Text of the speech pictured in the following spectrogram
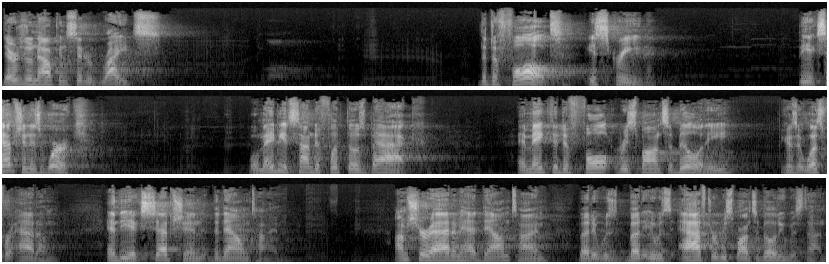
theirs are now considered rights. The default is screen, the exception is work. Well, maybe it's time to flip those back and make the default responsibility, because it was for Adam, and the exception, the downtime. I'm sure Adam had downtime, but it was, but it was after responsibility was done.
